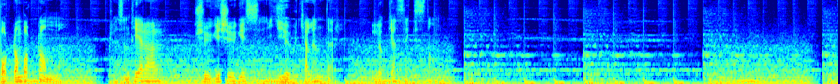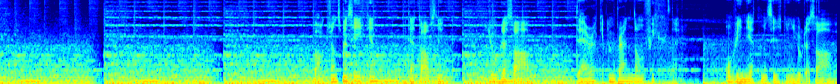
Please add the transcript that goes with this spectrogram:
Bortom Bortom presenterar 2020s julkalender, lucka 16. Bakgrundsmusiken i detta avsnitt gjordes av Derek and Brandon Fichter och vignettmusiken gjordes av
